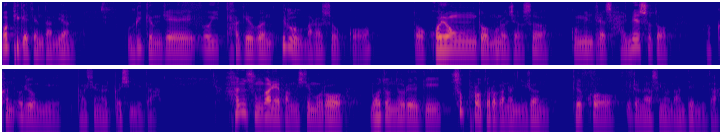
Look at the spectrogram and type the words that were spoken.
높이게 된다면 우리 경제의 타격은 이루 말할 수 없고 또 고용도 무너져서 국민들의 삶에서도 큰 어려움이 발생할 것입니다. 한순간의 방심으로 모든 노력이 숲으로 돌아가는 일은 결코 일어나서는 안 됩니다.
